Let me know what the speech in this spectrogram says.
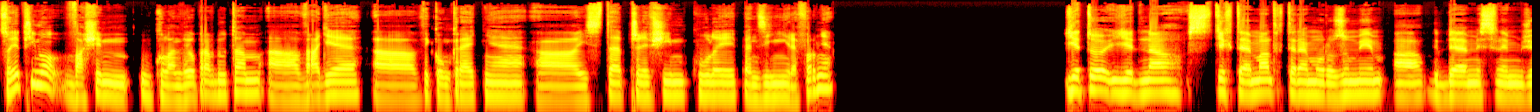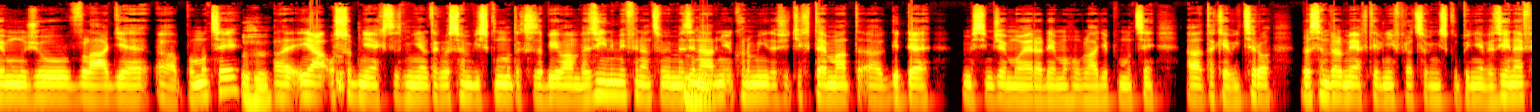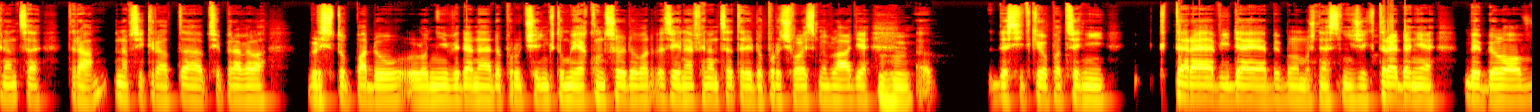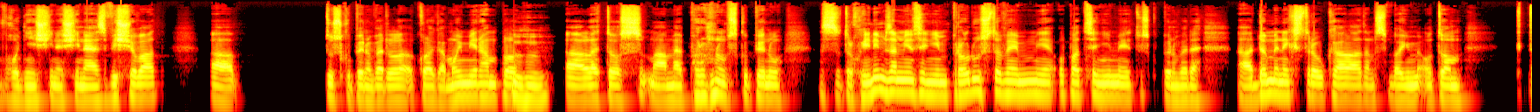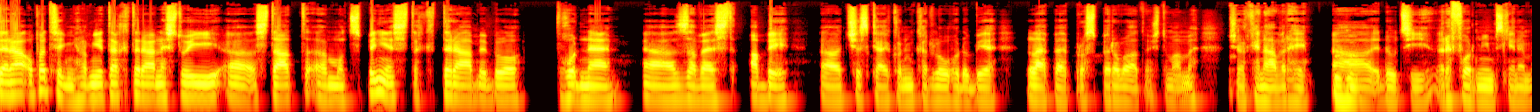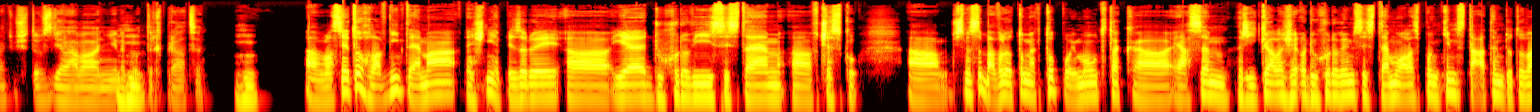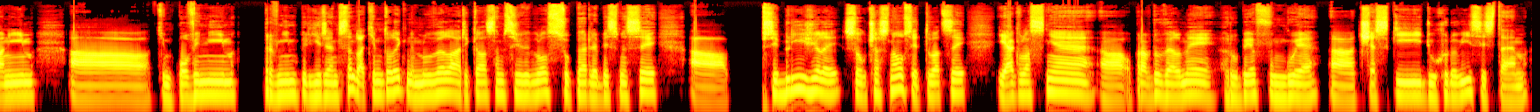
Co je přímo vaším úkolem? Vy opravdu tam v radě, vy konkrétně jste především kvůli penzijní reformě? Je to jedna z těch témat, kterému rozumím a kde myslím, že můžu vládě uh, pomoci. Uh-huh. Ale já osobně, jak jste zmínil, tak ve svém výzkumu tak se zabývám veřejnými financemi, mezinárodní uh-huh. ekonomií, takže těch témat, uh, kde myslím, že moje rady mohou vládě pomoci a také vícero. Byl jsem velmi aktivní v pracovní skupině veřejné finance, která například připravila v listopadu loni vydané doporučení k tomu, jak konsolidovat veřejné finance, tedy doporučovali jsme vládě mm-hmm. Desítky opatření, které výdaje by bylo možné snížit, které daně by bylo vhodnější než jiné zvyšovat. A tu skupinu vedl kolega Mojmír Hampl. Mm-hmm. A letos máme podobnou skupinu s trochu jiným zaměřením, prorůstovými opatřeními, tu skupinu vede Dominik Stroukal a tam se bavíme o tom, která opatření, hlavně ta, která nestojí stát moc peněz, tak která by bylo vhodné zavést, aby česká ekonomika dlouhodobě lépe prosperovala. Takže to máme nějaké návrhy a mhm. jdoucí reformním směrem, ať už je to vzdělávání nebo trh práce. A vlastně to hlavní téma dnešní epizody je důchodový systém v Česku. A když jsme se bavili o tom, jak to pojmout, tak já jsem říkal, že o důchodovém systému, alespoň tím státem dotovaným a tím povinným prvním pilířem jsem zatím tolik nemluvil a říkal jsem si, že by bylo super, kdyby jsme si přiblížili současnou situaci, jak vlastně opravdu velmi hrubě funguje český důchodový systém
